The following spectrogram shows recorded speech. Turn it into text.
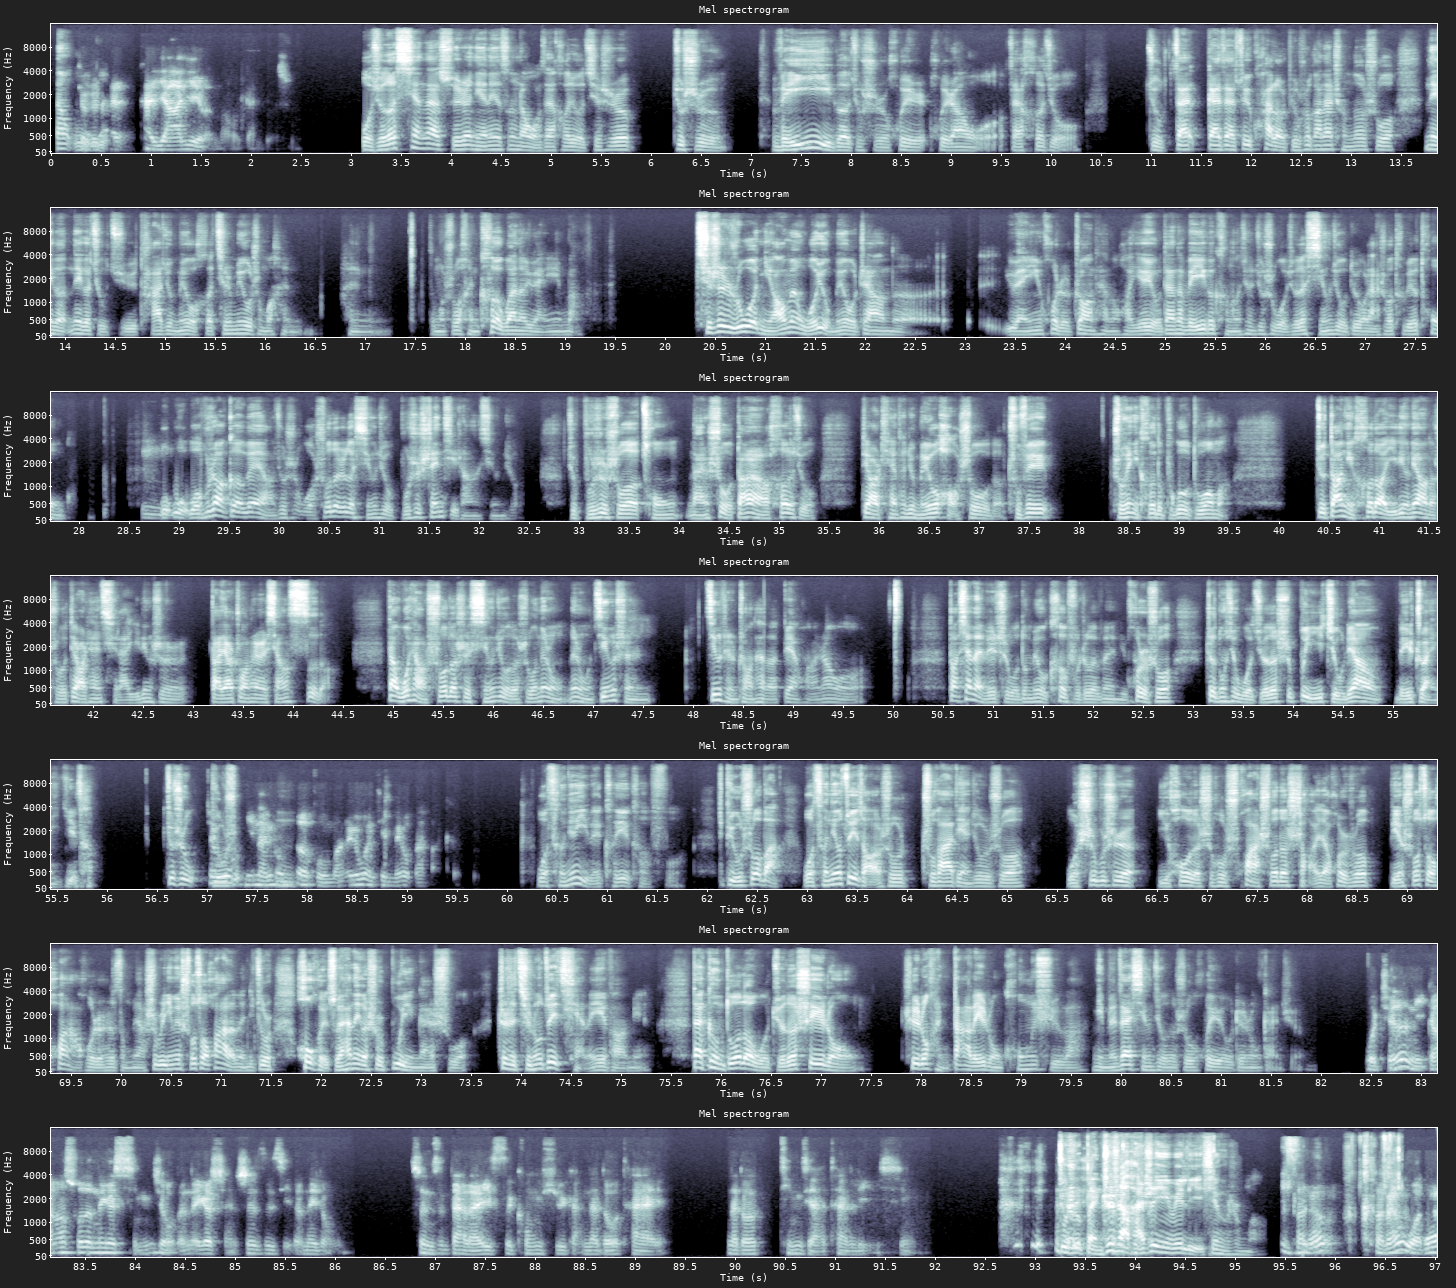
但我就是太太压抑了嘛，我感觉是。我觉得现在随着年龄增长，我在喝酒，其实就是唯一一个就是会会让我在喝酒，就在该在最快乐。比如说刚才成哥说那个那个酒局，他就没有喝，其实没有什么很很怎么说很客观的原因吧。其实如果你要问我有没有这样的原因或者状态的话，也有，但它唯一一个可能性就是我觉得醒酒对我来说特别痛苦。嗯，我我我不知道各位啊，就是我说的这个醒酒不是身体上的醒酒，就不是说从难受。当然了，喝了酒，第二天他就没有好受的，除非除非你喝的不够多嘛。就当你喝到一定量的时候，第二天起来一定是大家状态是相似的。但我想说的是，醒酒的时候那种那种精神精神状态的变化，让我到现在为止我都没有克服这个问题，或者说这东西我觉得是不以酒量为转移的。就是比如说问，题能够嗯克服吗？这个问题没有办法克服。我曾经以为可以克服，比如说吧，我曾经最早的时候出发点就是说，我是不是以后的时候话说的少一点，或者说别说错话，或者是怎么样，是不是因为说错话的问题，就是后悔昨天那个事不应该说，这是其中最浅的一方面。但更多的，我觉得是一种是一种很大的一种空虚吧。你们在醒酒的时候会有这种感觉？我觉得你刚刚说的那个醒酒的那个审视自己的那种，甚至带来一丝空虚感，那都太，那都听起来太理性。就是本质上还是因为理性，是吗？可能 可能我的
